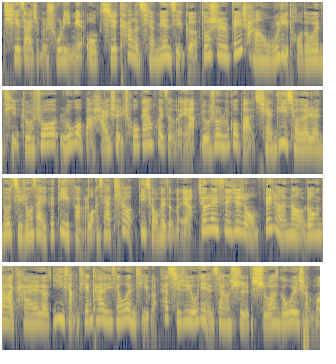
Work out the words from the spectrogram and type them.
贴在这本书里面。我其实看了前面几个，都是非常无厘头的问题，比如说如果把海水抽干会怎么样？比如说如果把全地球的人都集中在一个地方往下跳，地球会怎么样？就类似于这种非常脑洞大开的、异想天开的一些问题吧。它其实有点像是《十万个为什么》，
